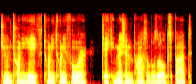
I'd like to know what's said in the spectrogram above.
June 28th, 2024, taking Mission Impossible's old spot.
